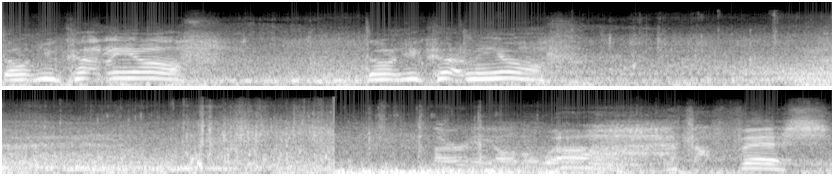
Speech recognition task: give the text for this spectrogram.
Don't you cut me off. Don't you cut me off. 30 all the way. Oh, that's a fish.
